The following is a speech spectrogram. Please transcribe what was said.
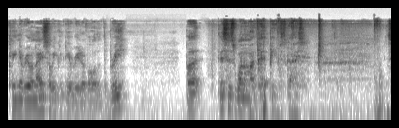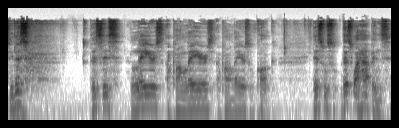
clean it real nice so we could get rid of all the debris. But this is one of my pet peeves, guys. See this? This is layers upon layers upon layers of caulk. This was this what happens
